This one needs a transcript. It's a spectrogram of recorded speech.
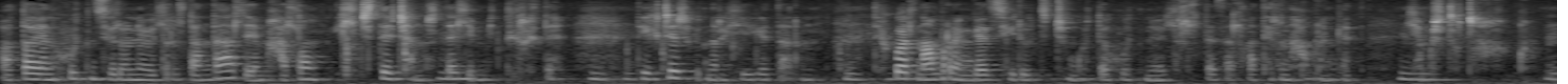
одоо энэ хүүтэн сэрүүний уйлрал дандаа л юм халуун илчтэй чанартай л юм идэх хэрэгтэй. Тэгжээж бид нар хийгээд дарна. Тэгэхгүй бол намар ингээд сэрүүдчингүүтээ хүүтэн уйлралтай залгаа тэр нь хавар ингээд хямарч байгаа байхгүй.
